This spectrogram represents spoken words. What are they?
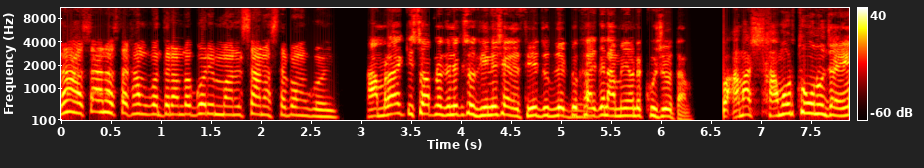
না, চা নাস্তা খাম করতে আমরা গরিব মানুষ, চা নাস্তা পাম কই? আমরা কিছু আপনার জন্য কিছু জিনিস এনেছি, যদি একটু খাইতেন আমি অনেক খুশি হতাম। তো আমার সামর্থ্য অনুযায়ী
